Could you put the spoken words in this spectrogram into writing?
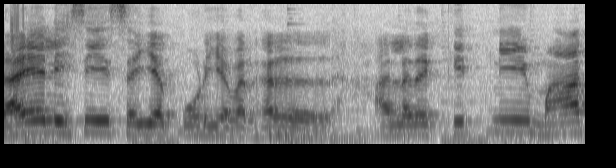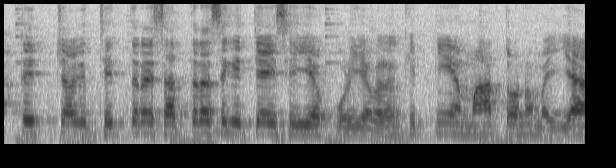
டயாலிசிஸ் செய்யக்கூடியவர்கள் அல்லது கிட்னி மாற்று சித்திர சத்திர சிகிச்சை செய்யக்கூடியவர்கள் கிட்னியை மாற்றணும் ஐயா.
